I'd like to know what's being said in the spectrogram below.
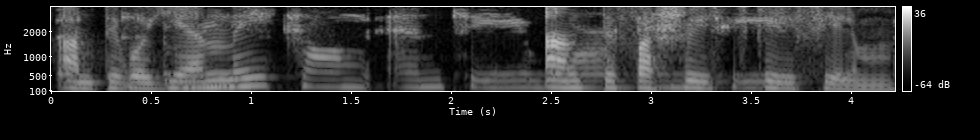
антивоєнний антифашистський фільм.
